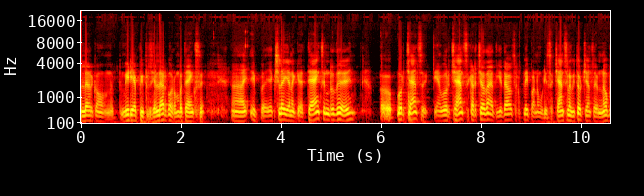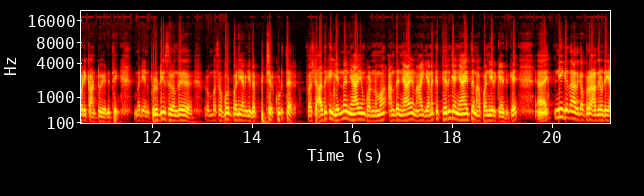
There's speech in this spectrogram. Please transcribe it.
எல்லாருக்கும் மீடியா பீப்புள்ஸ் எல்லாருக்கும் ரொம்ப தேங்க்ஸு இப்போ ஆக்சுவலாக எனக்கு தேங்க்ஸுன்றது ஒரு சான்ஸு ஒரு சான்ஸ் கிடச்சா தான் அது ஏதாவது அப்ளை பண்ண முடியும் சார் சான்ஸில் without chance nobody can do anything இந்த மாதிரி எனக்கு ப்ரொடியூசர் வந்து ரொம்ப சப்போர்ட் பண்ணி எனக்கு இந்த பிக்சர் கொடுத்தாரு. ஃபஸ்ட்டு அதுக்கு என்ன நியாயம் பண்ணணுமோ அந்த நியாயம் நான் எனக்கு தெரிஞ்ச நியாயத்தை நான் பண்ணியிருக்கேன் இதுக்கு. நீங்கள் தான் அதுக்கப்புறம் அதனுடைய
